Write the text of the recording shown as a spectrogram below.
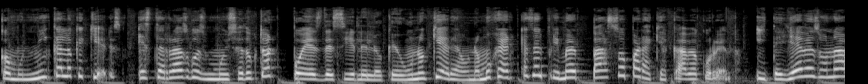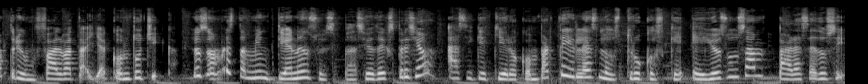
Comunica lo que quieres. Este rasgo es muy seductor, pues decirle lo que uno quiere a una mujer es el primer paso para que acabe ocurriendo y te lleves una triunfal batalla con tu chica. Los hombres también tienen su espacio de expresión, así que quiero compartirles los trucos que ellos usan para seducir.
